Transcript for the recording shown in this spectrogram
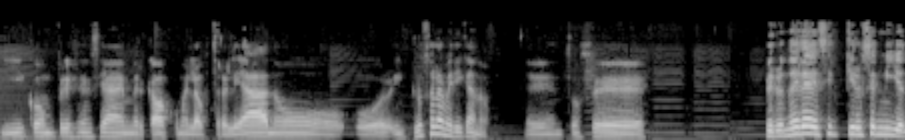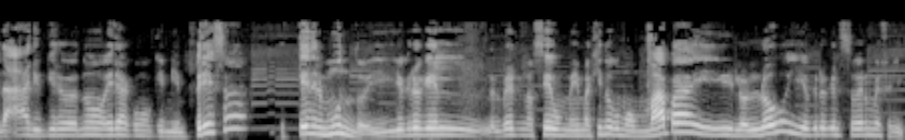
y con presencia en mercados como el australiano o, incluso el americano. Eh, entonces, pero no era decir quiero ser millonario, quiero, no, era como que mi empresa esté en el mundo y yo creo que él, al ver, no sé, me imagino como un mapa y los logos y yo creo que él se duerme feliz.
